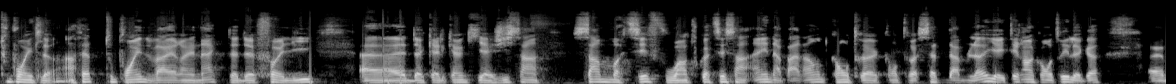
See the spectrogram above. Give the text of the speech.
tout pointe là. En fait, tout pointe vers un acte de folie euh, de quelqu'un qui agit sans sans motif ou en tout cas sans haine apparente contre contre cette dame-là. Il a été rencontré le gars euh,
